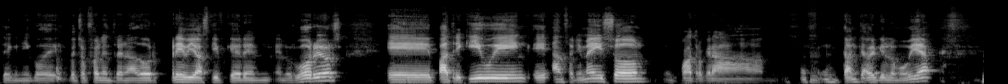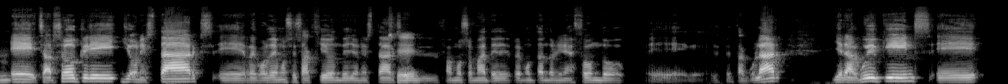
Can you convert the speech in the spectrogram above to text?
técnico, de, de hecho fue el entrenador previo a Steve Kerr en, en los Warriors, eh, Patrick Ewing, eh, Anthony Mason, un cuatro que era un tanque a ver quién lo movía, Mm. Charles Oakley, John Starks, recordemos esa acción de John Starks, Sí. el famoso mate remontando línea de fondo, espectacular, Gerald Wilkins, eh,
